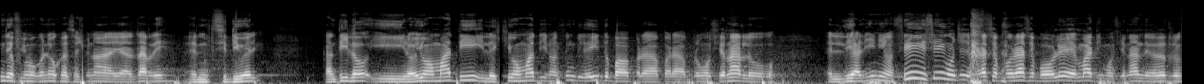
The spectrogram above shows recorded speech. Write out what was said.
fuimos con Eugenio a desayunar ahí a la tarde en Citibel, Cantilo, y lo vimos a Mati y le dijimos, Mati, nos hace un videito pa- para, para promocionarlo el día del niño. Sí, sí, muchachos, gracias por, gracias por volver, Mati, emocionante nosotros.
